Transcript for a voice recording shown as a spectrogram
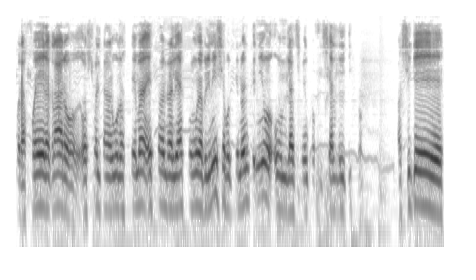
por afuera, claro, o sueltan algunos temas. Esto en realidad es como una primicia porque no han tenido un lanzamiento oficial del disco. Así que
